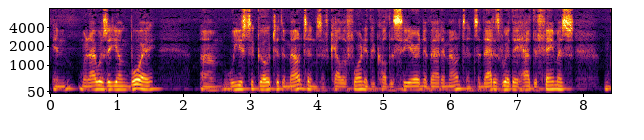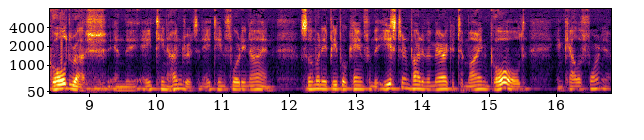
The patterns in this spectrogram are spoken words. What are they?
in, when I was a young boy, um, we used to go to the mountains of California. They're called the Sierra Nevada Mountains, and that is where they had the famous gold rush in the 1800s, in 1849 so many people came from the eastern part of America to mine gold in California.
